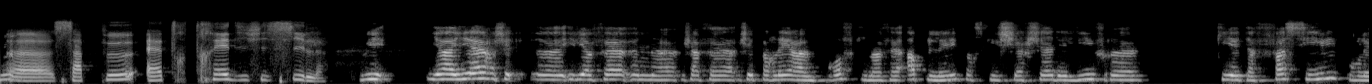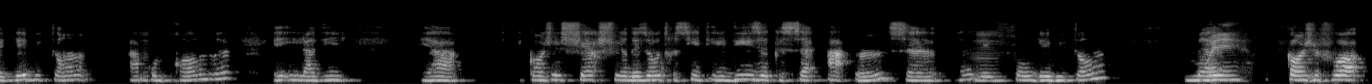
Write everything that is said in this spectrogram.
euh, ça peut être très difficile. Oui, hier, il y j'ai parlé à un prof qui m'avait appelé parce qu'il cherchait des livres qui étaient faciles pour les débutants à mm. comprendre. Et il a dit, yeah, quand je cherche sur des autres sites, ils disent que c'est A1, c'est les mm. faux débutants. Mais quand je vois,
